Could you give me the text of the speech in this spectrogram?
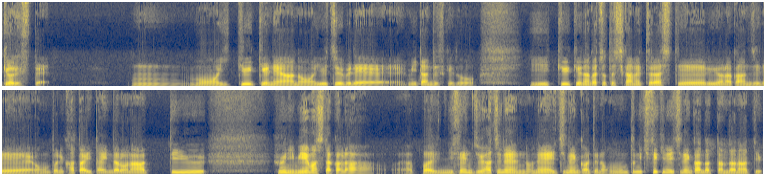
キロですって。うん、もう一球一球ね、あの、YouTube で見たんですけど、一球一球なんかちょっとしかめ面してるような感じで、本当に肩痛いんだろうなっていう風に見えましたから、やっぱり2018年のね、1年間っていうのは本当に奇跡の1年間だったんだなっていう、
